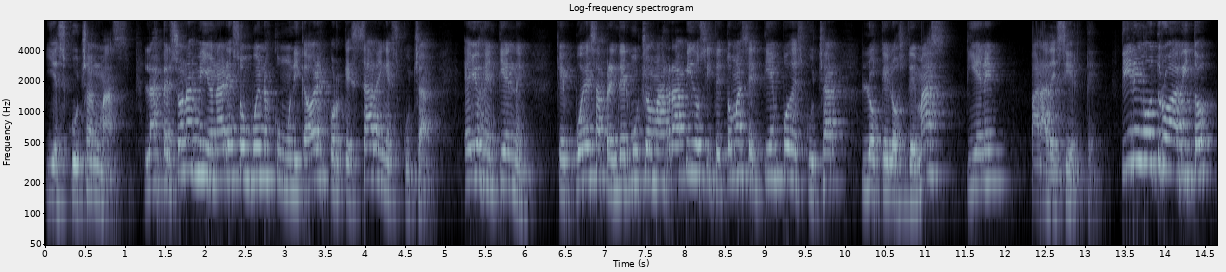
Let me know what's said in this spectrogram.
y escuchan más. Las personas millonarias son buenos comunicadores porque saben escuchar. Ellos entienden que puedes aprender mucho más rápido si te tomas el tiempo de escuchar lo que los demás tienen para decirte. Tienen otro hábito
